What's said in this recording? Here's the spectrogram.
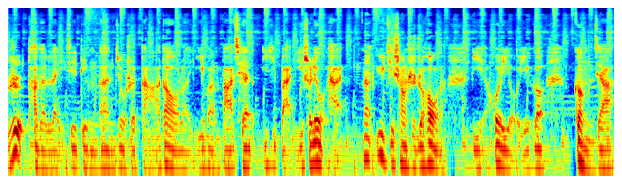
日，它的累计订单就是达到了一万八千一百一十六台。那预计上市之后呢，也会有一个更加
